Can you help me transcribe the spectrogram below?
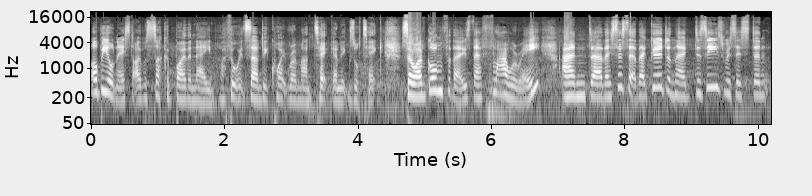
I'll be honest, I was suckered by the name. I thought it sounded quite romantic and exotic. So I've gone for those. They're flowery and uh, they says that they're good and they're disease resistant,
